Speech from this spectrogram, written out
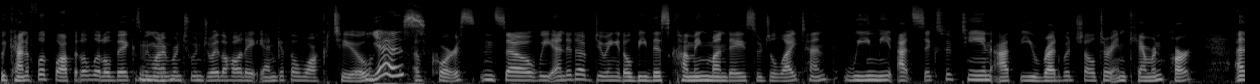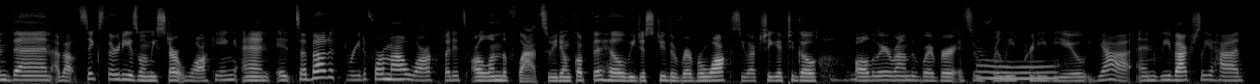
we kind of flip flop it a little bit because we want mm-hmm. everyone to enjoy the holiday and get the walk too. Yes. Of course. And so we ended up doing it'll be this coming Monday, so July 10th. We meet at 6:15 at the Redwood Shelter in Cameron Park. And then about 6:30 is when we start walking and it's about a 3 to 4 mile walk, but it's all on the flat. So we don't go up the hill, we just do the river walk. So you actually get to go mm-hmm. all the way around the river. It's a really pretty view. Yeah, and we've actually had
